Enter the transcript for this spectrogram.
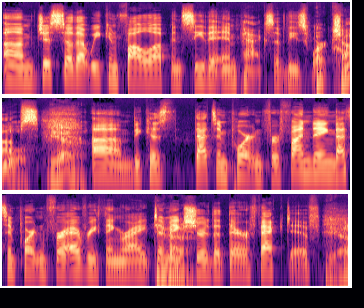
um, just so that we can follow up and see the impacts of these workshops. Oh, Cool. Yeah. Um, because that's important for funding. That's important for everything, right? To Yeah. make sure that they're effective. Yeah.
